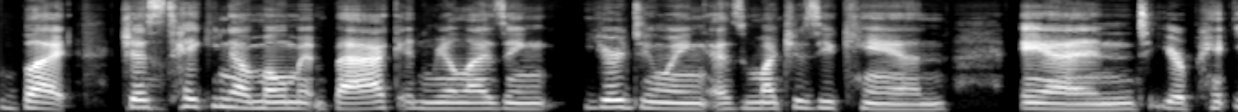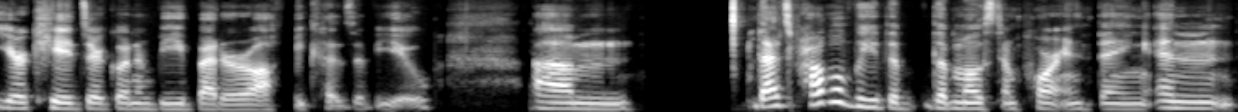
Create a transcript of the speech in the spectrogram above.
But Yeah. just taking a moment back and realizing you're doing as much as you can, and your your kids are going to be better off because of you. Um, that's probably the the most important thing, and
